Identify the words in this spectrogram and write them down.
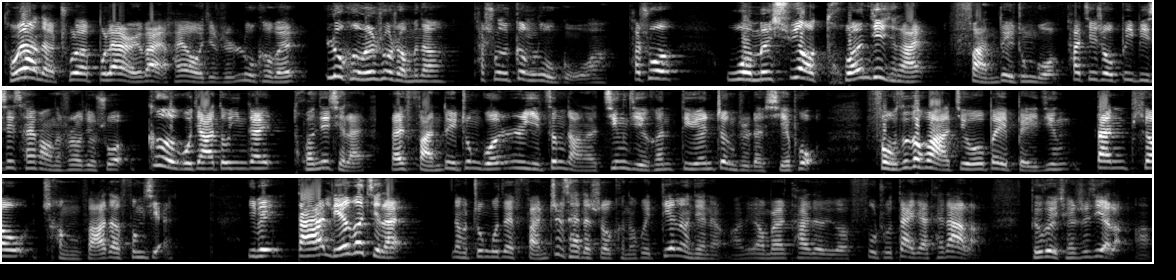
同样的，除了布莱尔以外，还有就是陆克文。陆克文说什么呢？他说的更露骨啊，他说。我们需要团结起来反对中国。他接受 BBC 采访的时候就说，各个国家都应该团结起来，来反对中国日益增长的经济和地缘政治的胁迫，否则的话就有被北京单挑惩罚的风险。因为大家联合起来，那么中国在反制裁的时候可能会掂量掂量啊，要不然他的这个付出代价太大了，得罪全世界了啊，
